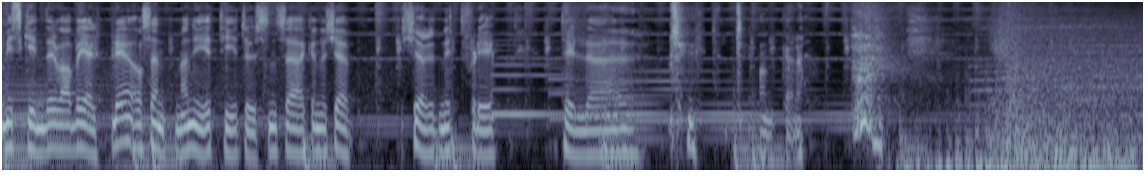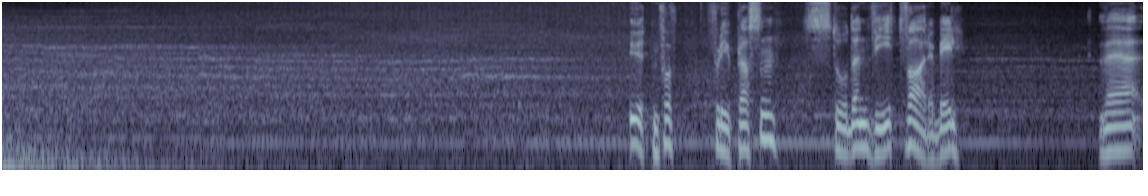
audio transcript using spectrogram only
Miss Kinder var behjelpelig og sendte meg nye 10 000, så jeg kunne kjøpe, kjøre et nytt fly til, uh, til Ankara. Utenfor flyplassen sto det en hvit varebil ved,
